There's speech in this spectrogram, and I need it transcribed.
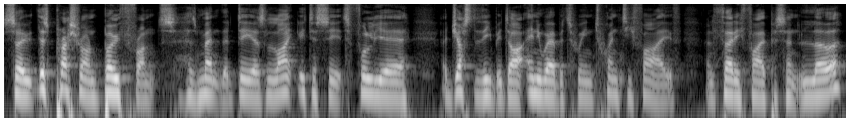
So this pressure on both fronts has meant that Dia is likely to see its full year adjusted EBITDA anywhere between 25 and 35% lower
